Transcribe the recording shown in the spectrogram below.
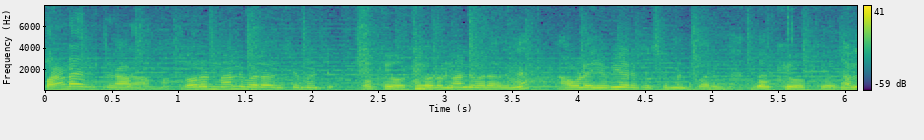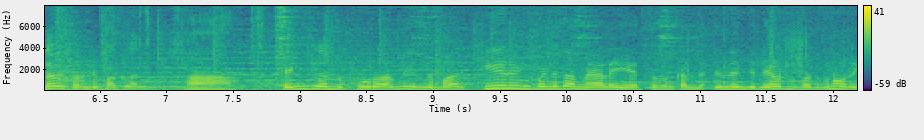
பன்னெண்டாயிரம் லிட்டர் ஆமாம் ஆமாம். ஒரு நாள் வராது சிமெண்ட் ஓகே ஓகே ஒரு நாள் வராதுங்க. அவ்வளோ ஹெவியாக இருக்க சிமெண்ட் பாருங்க. ஓகே ஓகே நல்லாவே சுரண்டி பார்க்கலாங்க. ஆ. செங்கல் பூராமே இந்த மாதிரி கீரிங் பண்ணி தான் மேலே ஏற்றுவேன் கல் பதினஞ்சு லேவட்டில் பார்த்தோம்னா ஒரு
